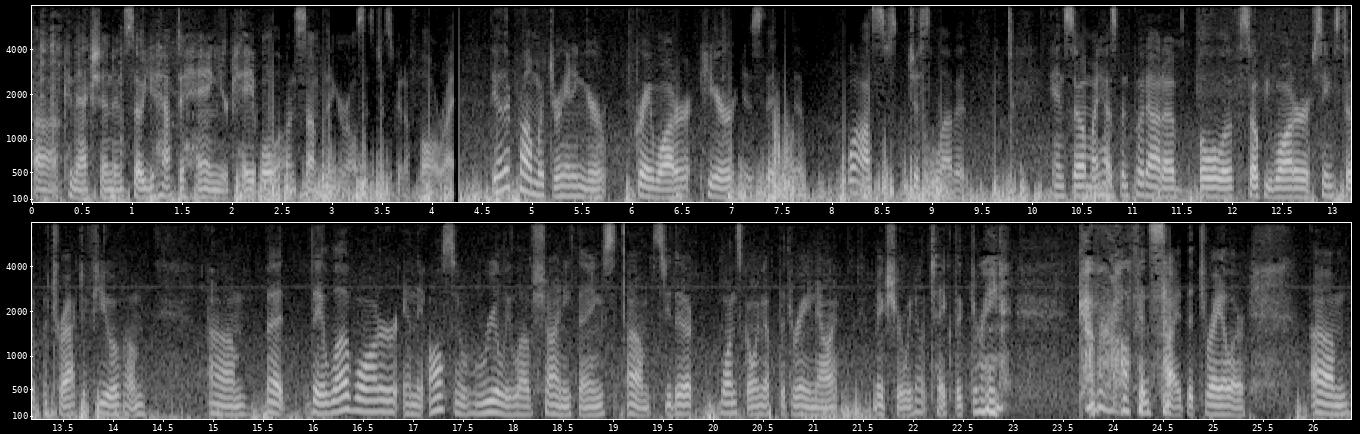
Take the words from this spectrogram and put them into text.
uh, connection and so you have to hang your cable on something or else it's just going to fall right. The other problem with draining your gray water here is that the wasps just love it. And so my husband put out a bowl of soapy water, it seems to attract a few of them. Um, but they love water and they also really love shiny things. Um, see, the one's going up the drain now. I make sure we don't take the drain cover off inside the trailer. Um,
